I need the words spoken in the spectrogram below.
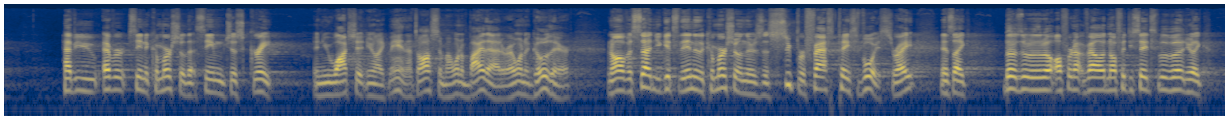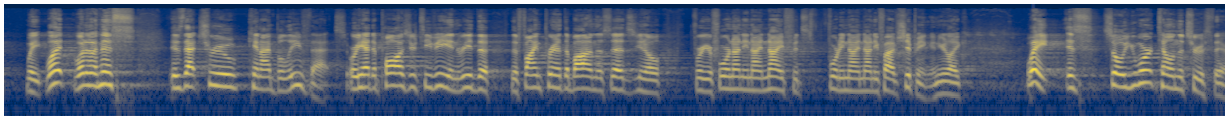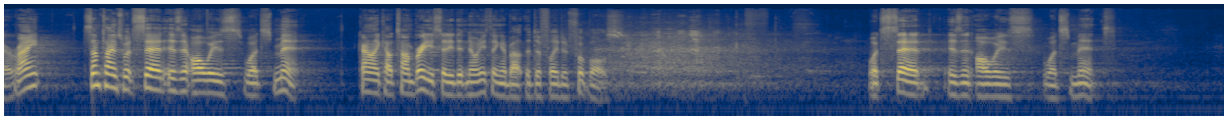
Have you ever seen a commercial that seemed just great and you watch it and you're like, man, that's awesome. I want to buy that or I want to go there. And all of a sudden you get to the end of the commercial and there's this super fast paced voice, right? And it's like, blah, blah, blah, offer not valid in all 50 states, blah, blah, and you're like, wait, what? What did I miss? Is that true? Can I believe that? Or you had to pause your TV and read the, the fine print at the bottom that says, you know, for your $4.99 knife, it's $49.95 shipping. And you're like, wait, is, so you weren't telling the truth there, right? Sometimes what's said isn't always what's meant. Kind of like how Tom Brady said he didn't know anything about the deflated footballs. what's said isn't always what's meant.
